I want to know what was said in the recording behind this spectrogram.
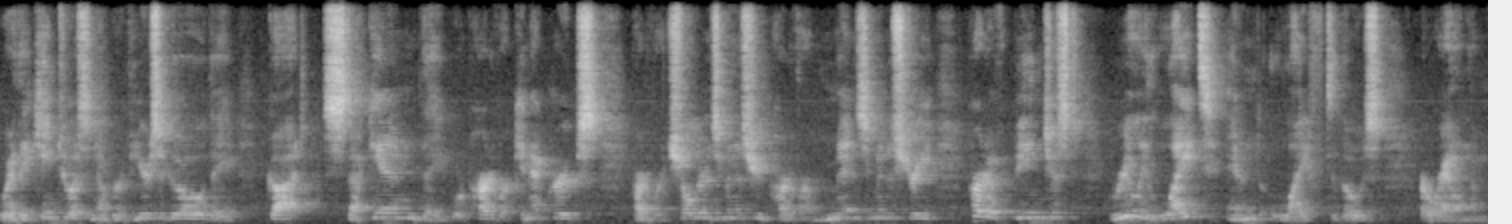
where they came to us a number of years ago. They got stuck in, they were part of our Connect groups, part of our children's ministry, part of our men's ministry, part of being just light and life to those around them.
